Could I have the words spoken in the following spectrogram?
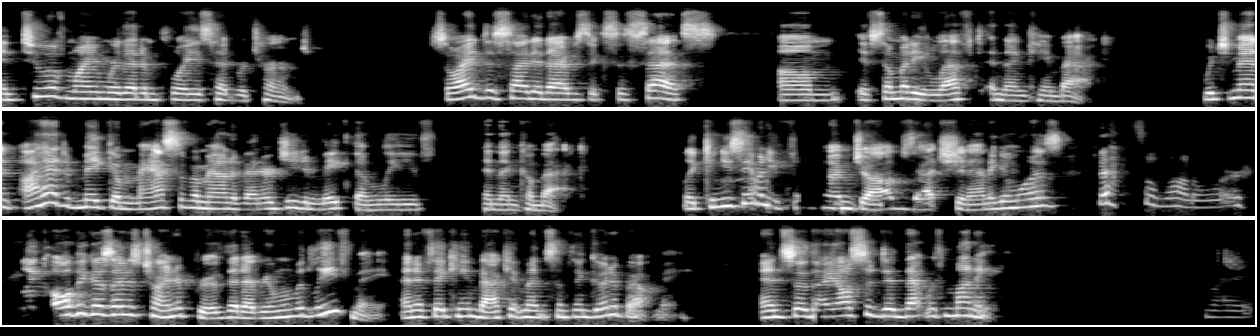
And two of mine were that employees had returned. So I decided I was a success um, if somebody left and then came back, which meant I had to make a massive amount of energy to make them leave and then come back. Like, can you see how many full time jobs that shenanigan was? that's a lot of work like all because I was trying to prove that everyone would leave me. And if they came back, it meant something good about me. And so I also did that with money. right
